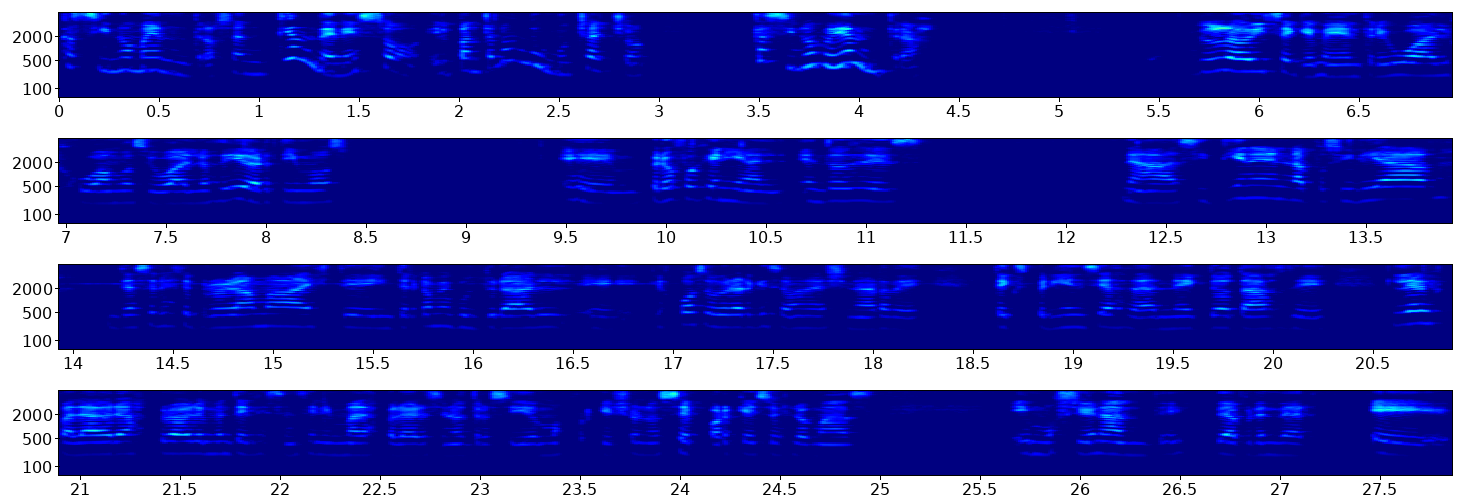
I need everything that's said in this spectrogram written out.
Casi no me entra. O sea, ¿entienden eso? El pantalón de un muchacho casi no me entra. Lo hice que me entre igual, jugamos igual, nos divertimos. Eh, pero fue genial. Entonces, nada, si tienen la posibilidad de hacer este programa, este intercambio cultural, eh, les puedo asegurar que se van a llenar de, experiencias, de anécdotas, de leves palabras. Probablemente les enseñen malas palabras en otros idiomas porque yo no sé por qué eso es lo más emocionante de aprender. Eh,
